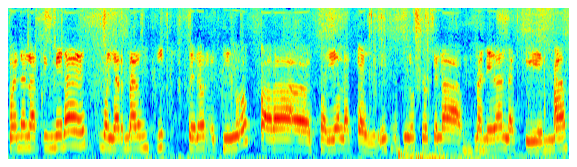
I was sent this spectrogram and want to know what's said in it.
Bueno, la primera es como el armar un kit cero residuos para salir a la calle. Esa es yo creo que la manera en la que más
